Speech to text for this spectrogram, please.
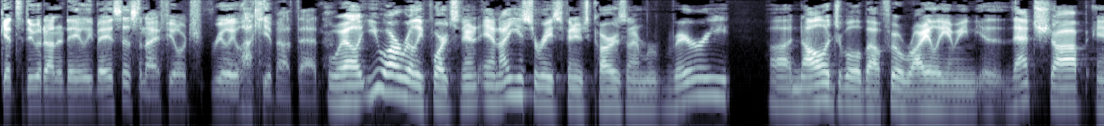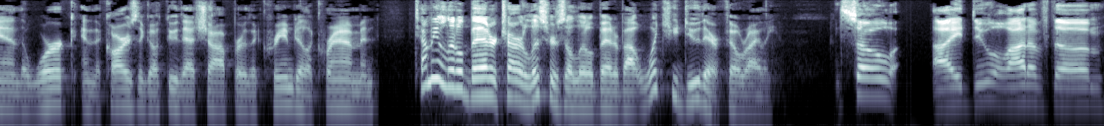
get to do it on a daily basis, and I feel really lucky about that. Well, you are really fortunate. And I used to race vintage cars, and I'm very uh, knowledgeable about Phil Reilly. I mean, uh, that shop and the work and the cars that go through that shop are the creme de la creme. And tell me a little bit, or tell our listeners a little bit about what you do there, Phil Reilly. So I do a lot of the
